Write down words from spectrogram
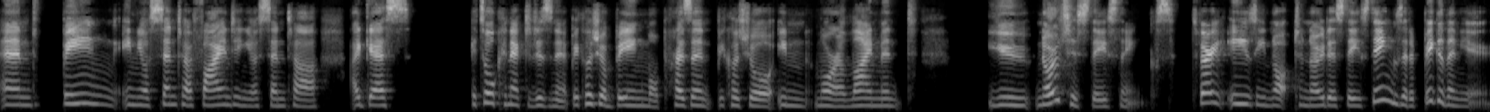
And being in your center, finding your center, I guess it's all connected, isn't it? Because you're being more present, because you're in more alignment, you notice these things. It's very easy not to notice these things that are bigger than you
